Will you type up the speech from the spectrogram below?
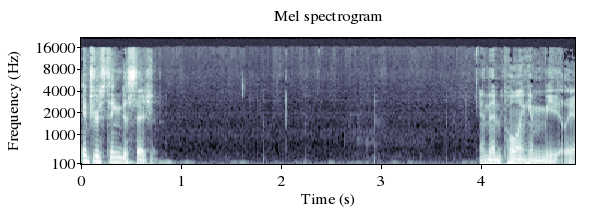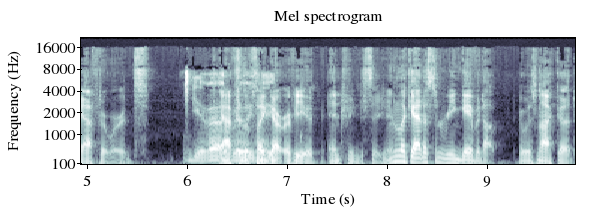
interesting decision. And then pulling him immediately afterwards. Yeah, that after really the play made... got reviewed, interesting decision. And look, Addison Reed gave it up. It was not good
